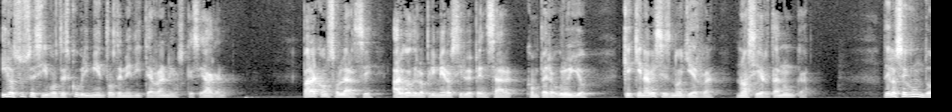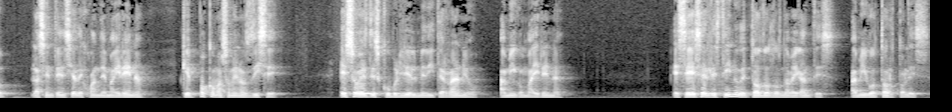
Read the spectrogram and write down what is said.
y los sucesivos descubrimientos de mediterráneos que se hagan. Para consolarse, algo de lo primero sirve pensar, con perogrullo, que quien a veces no yerra, no acierta nunca. De lo segundo, la sentencia de Juan de Mairena, que poco más o menos dice, eso es descubrir el Mediterráneo, amigo Mairena. Ese es el destino de todos los navegantes, amigo Tórtoles.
